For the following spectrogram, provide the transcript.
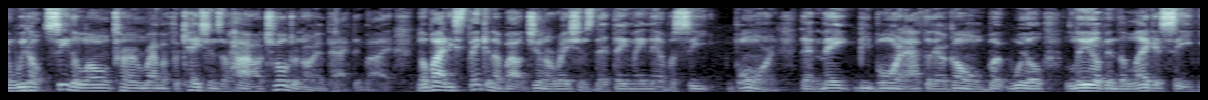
And we don't see the long-term ramifications of how our children are impacted by it. Nobody's thinking about generations that they may never see born, that may be born after they're gone, but will live in the legacy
